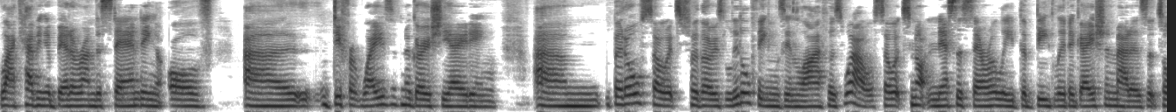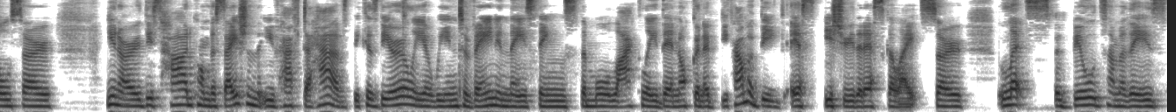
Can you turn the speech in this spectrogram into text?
like having a better understanding of uh, different ways of negotiating. Um, but also it's for those little things in life as well. So it's not necessarily the big litigation matters. It's also, you know, this hard conversation that you have to have because the earlier we intervene in these things, the more likely they're not going to become a big es- issue that escalates. So let's build some of these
